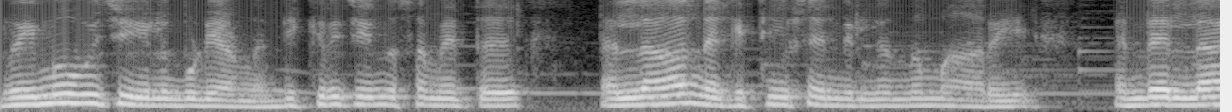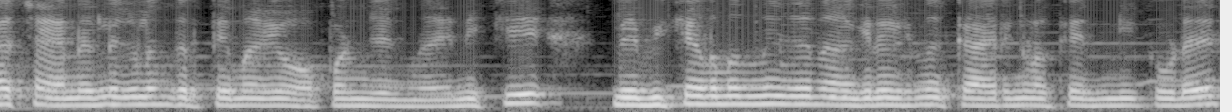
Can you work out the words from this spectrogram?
റിമൂവ് ചെയ്യലും കൂടിയാണ്. ദിക്രി ചെയ്യുന്ന സമയത്ത് എല്ലാ നെഗറ്റീവ്സ് എന്നിൽ നിന്നും മാറി എന്റെ എല്ലാ ചാനലുകളും കൃത്യമായി ഓപ്പൺ ചെയ്യുന്ന എനിക്ക് ലഭിക്കണമെന്ന് ഞാൻ ആഗ്രഹിക്കുന്ന കാര്യങ്ങളൊക്കെ എന്നിൽ കൂടെ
